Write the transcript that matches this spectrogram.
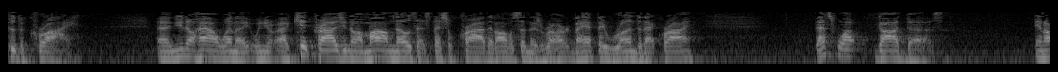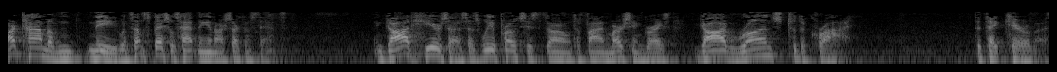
to the cry. And you know how when a when your, a kid cries, you know a mom knows that special cry that all of a sudden there's a real hurt and they have they run to that cry. That's what God does. In our time of need, when something special is happening in our circumstance, and God hears us as we approach His throne to find mercy and grace, God runs to the cry to take care of us.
